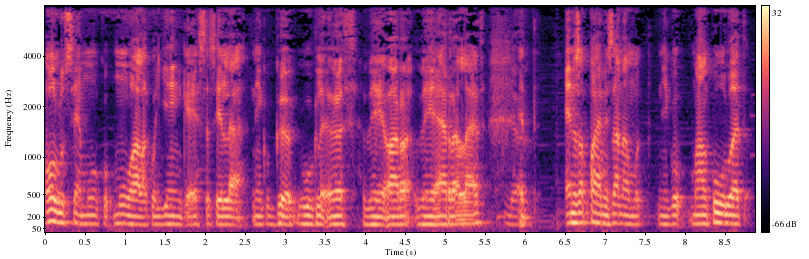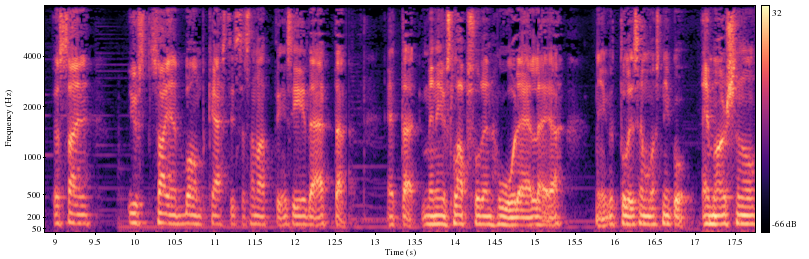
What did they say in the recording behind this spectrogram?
ollut siellä muu, muualla kuin Jenkeissä sillä niin kuin Google Earth VR, VRllä. Et, et, en osaa pahemmin sanoa, mutta niin kuin, mä oon kuullut, että jossain just Giant Bomb-castissa sanottiin siitä, että, että meni just lapsuuden huudeelle ja niin kuin, tuli semmoista niin kuin, emotional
